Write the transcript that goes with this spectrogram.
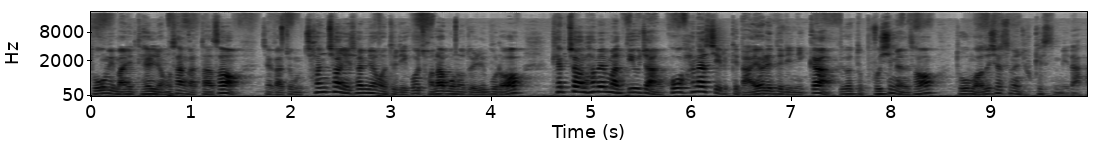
도움이 많이 될 영상 같아서 제가 좀 천천히 설명을 드리고 전화번호도 일부러 캡처한 화면만 띄우지 않고 하나씩 이렇게 나열해 드리니까 이것도 보시면서 도움 얻으셨으면 좋겠습니다.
